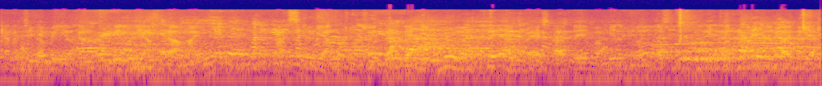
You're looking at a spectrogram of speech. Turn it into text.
karena jika menginginkan pemilu yang damai, hasil yang jujur dan adil, PSHT memilih untuk ikut bagian,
